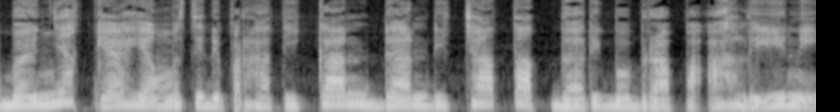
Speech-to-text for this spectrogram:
banyak ya yang mesti diperhatikan dan dicatat dari beberapa ahli ini.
